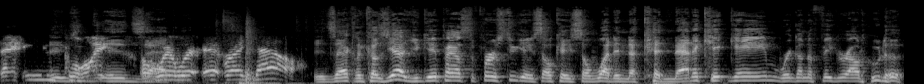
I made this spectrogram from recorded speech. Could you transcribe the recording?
same point exactly. of where we're at right now. Exactly, because yeah, you get past the first two games. Okay, so what in the Connecticut game, we're gonna figure out who the,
